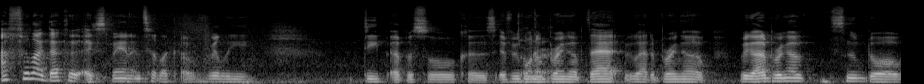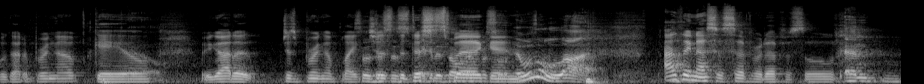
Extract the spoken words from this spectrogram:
I feel like that could expand into like a really deep episode because if we want to Okay. bring up that, we got to bring up we got to bring up Snoop Dogg, we got to bring up Gayle, Gayle. we got to just bring up like So just the is making its own disrespect and It was a lot, I think that's a separate episode. and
